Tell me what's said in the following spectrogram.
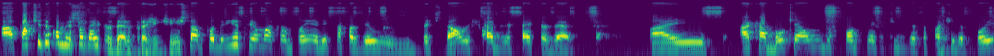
a partida começou 10 a 0 pra gente. A gente tá, poderia ter uma campanha ali para fazer o touchdown e ficar 17 a 0. Mas acabou que é um dos pontos negativos dessa partida foi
